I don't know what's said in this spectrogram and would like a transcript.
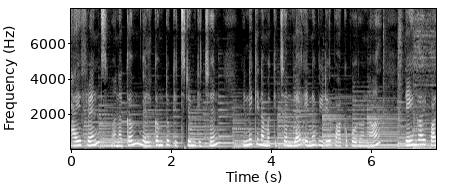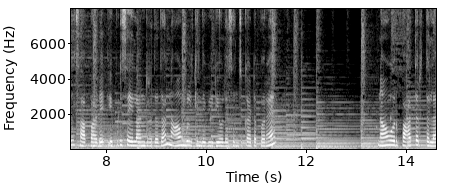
ஹாய் ஃப்ரெண்ட்ஸ் வணக்கம். வெல்கம் டு கிச்டிம் கிச்சன் இன்றைக்கி நம்ம கிச்சனில் என்ன வீடியோ பார்க்க போகிறோன்னா தேங்காய் பால் சாப்பாடு எப்படி செய்யலான்றதை தான் நான் உங்களுக்கு இந்த வீடியோவில் செஞ்சு காட்ட போகிறேன் நான் ஒரு பாத்திரத்தில்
